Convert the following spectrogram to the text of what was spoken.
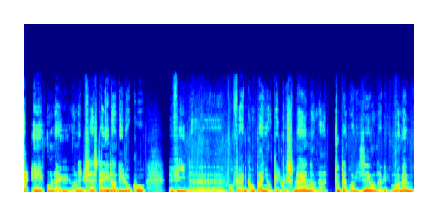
et on a eu, on a dû s'installer dans des locaux vides euh, pour faire une campagne en quelques semaines. On a tout improvisé. On avait moi-même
